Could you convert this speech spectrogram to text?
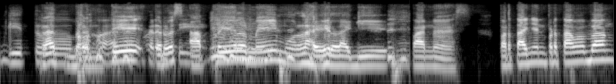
gitu. Red berhenti, terus Berhenti. April, Mei mulai lagi panas. Pertanyaan pertama bang,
